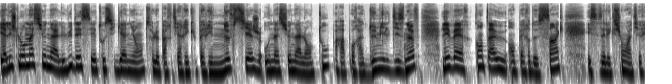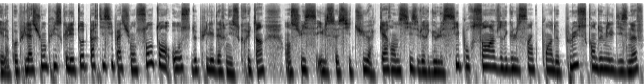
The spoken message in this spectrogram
Et à l'échelon national, l'UDC est aussi gagnante. Le parti a récupéré neuf sièges au national en tout par rapport à 2019. Les Verts quant à eux, en perdent 5. Et ces élections ont attiré la population puisque les taux de participation sont en hausse depuis les derniers scrutins. En Suisse, ils se situent à 46,6%, 1,5 points de plus qu'en 2019.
